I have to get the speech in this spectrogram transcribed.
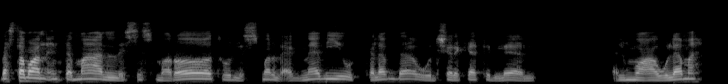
بس طبعا أنت مع الاستثمارات والاستثمار الأجنبي والكلام ده والشركات اللي هي المعولمة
